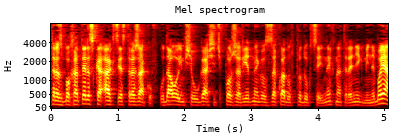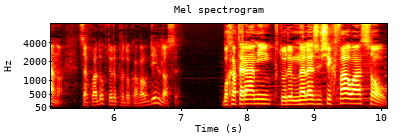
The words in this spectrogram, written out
teraz bohaterska akcja strażaków. Udało im się ugasić pożar jednego z zakładów produkcyjnych na terenie gminy Bojano, zakładu, który produkował dildosy. Bohaterami, którym należy się chwała, są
